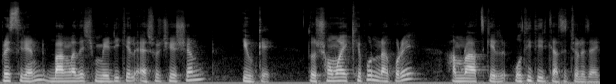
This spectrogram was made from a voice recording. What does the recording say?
president Bangladesh medical association UK তো সময় ক্ষেপণ না করে আমরা আজকের অতিথির কাছে চলে যাই।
